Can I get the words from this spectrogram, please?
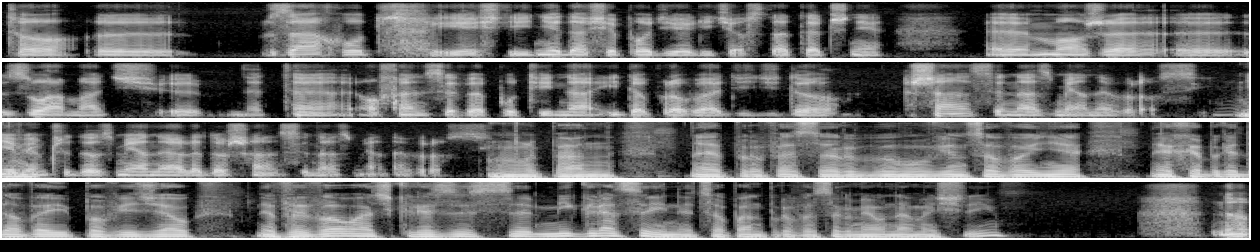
to e, Zachód, jeśli nie da się podzielić ostatecznie, może złamać tę ofensywę Putina i doprowadzić do szansy na zmianę w Rosji. Nie wiem, czy do zmiany, ale do szansy na zmianę w Rosji. Pan e, profesor, mówiąc o wojnie hybrydowej, powiedział wywołać kryzys migracyjny. Co pan profesor miał na myśli? No,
